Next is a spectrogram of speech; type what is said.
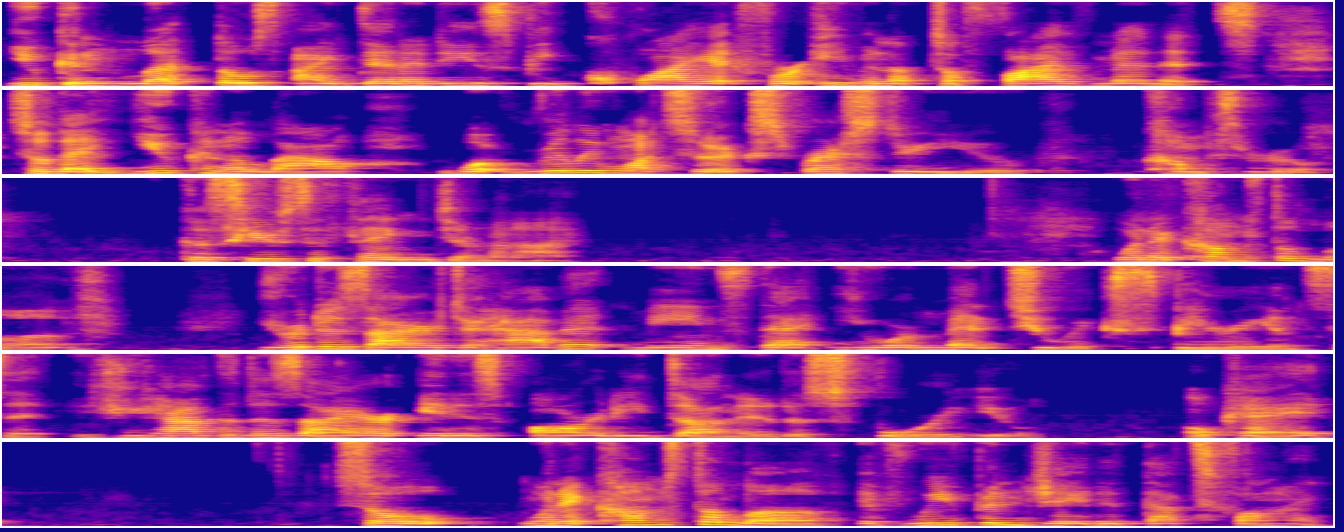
you can let those identities be quiet for even up to five minutes so that you can allow what really wants to express through you come through. Because here's the thing, Gemini. When it comes to love, your desire to have it means that you are meant to experience it. If you have the desire, it is already done. It is for you. Okay? So when it comes to love, if we've been jaded, that's fine.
